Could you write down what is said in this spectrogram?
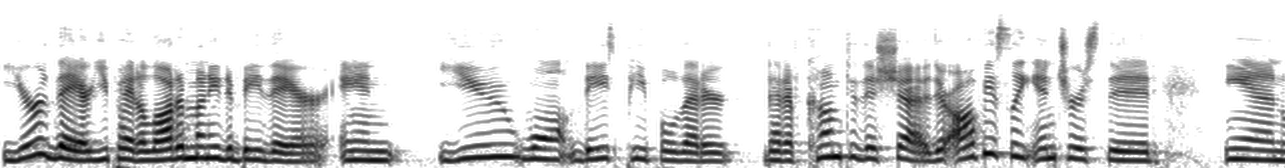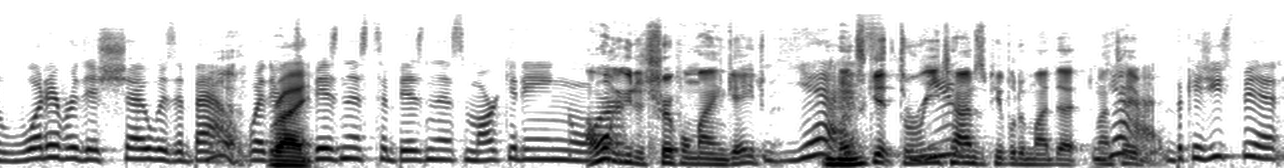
you're there. You paid a lot of money to be there, and you want these people that are that have come to this show. They're obviously interested in whatever this show is about, Yeah. whether Right. it's business to business marketing or I want you to triple my engagement. Yes. Let's get three You- times the people to my, de- my yeah, table. because you spent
